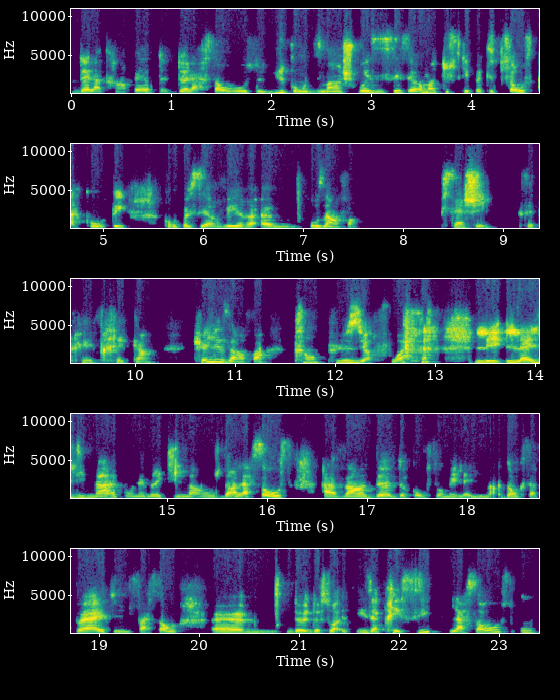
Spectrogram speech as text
de la trempette, de la sauce, du condiment, choisissez. C'est vraiment tout ce qui est petite sauce à côté qu'on peut servir euh, aux enfants. Puis sachez que c'est très fréquent que les enfants trempent plusieurs fois l'aliment qu'on aimerait qu'ils mangent dans la sauce avant de, consommer l'aliment. Donc, ça peut être une façon euh, de, de soit ils apprécient la sauce ou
